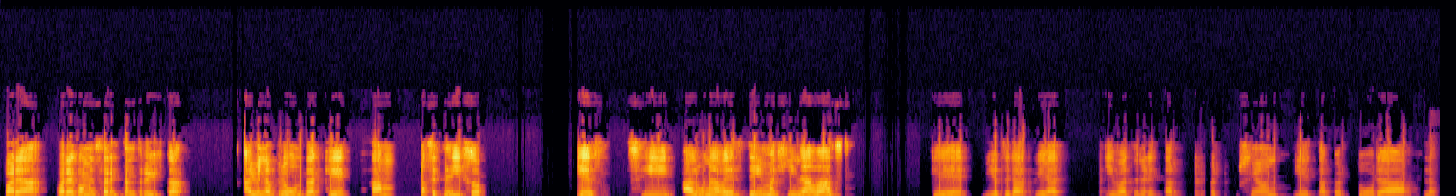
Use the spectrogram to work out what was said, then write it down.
Para, para comenzar esta entrevista, hay una pregunta que jamás se te hizo, si alguna vez te imaginabas que bioterapia iba a tener esta repercusión y esta apertura, la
